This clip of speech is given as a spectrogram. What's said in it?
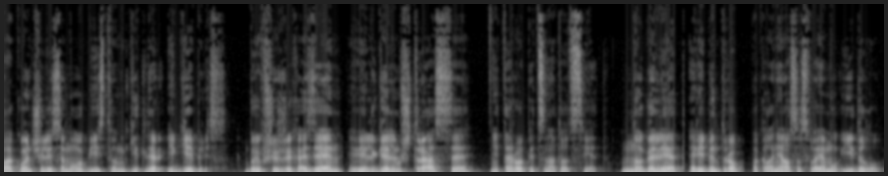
покончили самоубийством Гитлер и Геббельс. Бывший же хозяин Вильгельмштрассе не торопится на тот свет. Много лет Риббентроп поклонялся своему идолу,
